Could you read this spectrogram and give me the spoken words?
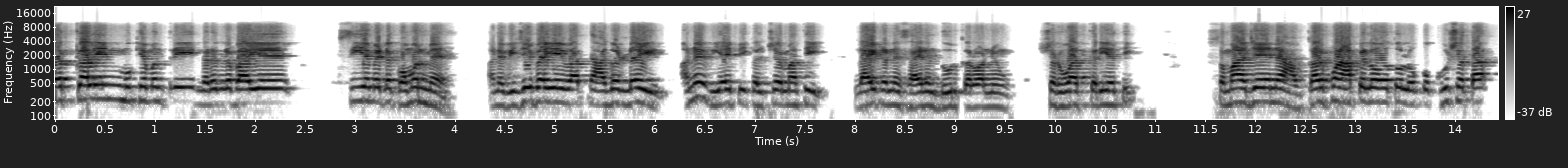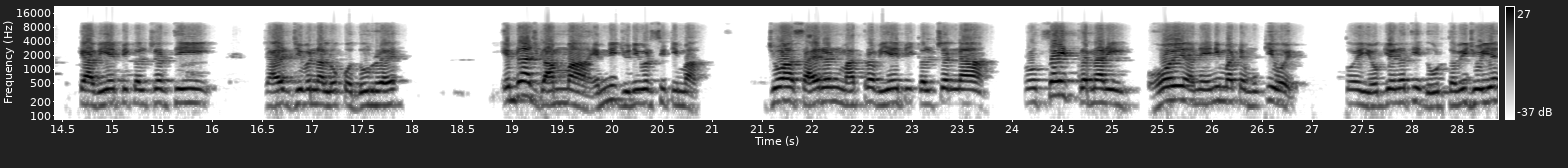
તત્કાલીન મુખ્યમંત્રી નરેન્દ્રભાઈએ સીએમ એટલે કોમન મેન અને વિજયભાઈ એ વાતને આગળ લઈ અને વીઆઈપી કલ્ચરમાંથી લાઇટ અને સાયરન દૂર કરવાની શરૂઆત કરી હતી. સમાજે એને આવકાર પણ આપેલો હતો લોકો ખુશ હતા કે આ વીઆઈપી કલ્ચરથી જાહેર જીવનના લોકો દૂર રહે. એમના જ ગામમાં એમની જ યુનિવર્સિટીમાં જો આ સાયરન માત્ર વીઆઈપી કલ્ચરના પ્રોત્સાહિત કરનારી હોય અને એની માટે મૂકી હોય તો એ યોગ્ય નથી દૂર થવી જોઈએ.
